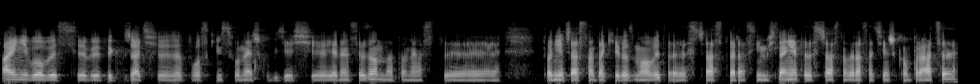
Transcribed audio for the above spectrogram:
fajnie byłoby sobie wygrzać we włoskim słoneczku gdzieś jeden sezon, natomiast e, to nie czas na takie rozmowy, to jest czas teraz i myślenie, to jest czas na teraz na ciężką pracę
